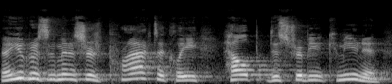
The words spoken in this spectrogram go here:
Now, Eucharistic ministers practically help distribute communion.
